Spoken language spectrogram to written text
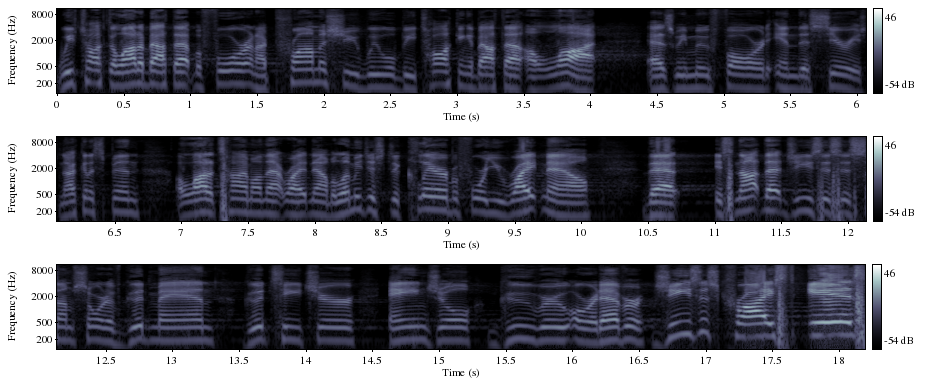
We've talked a lot about that before, and I promise you we will be talking about that a lot as we move forward in this series. Not going to spend a lot of time on that right now, but let me just declare before you right now that it's not that Jesus is some sort of good man, good teacher, angel, guru, or whatever. Jesus Christ is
